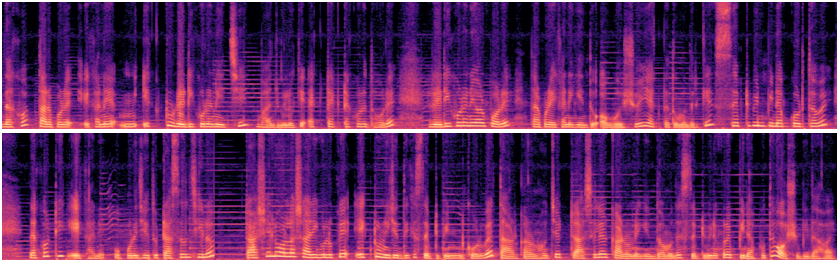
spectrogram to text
দেখো, তারপরে এখানে একটু রেডি করে নিচ্ছি ভাঁজগুলোকে, একটা একটা করে ধরে রেডি করে নেওয়ার পরে তারপরে এখানে কিন্তু অবশ্যই একটা তোমাদেরকে সেফটি পিন পিন আপ করতে হবে। দেখো ঠিক এখানে, ওপরে যেহেতু টাসেল ছিল টাসেলওয়ালা শাড়িগুলোকে একটু নিচের দিকে সেফটি পিন করবে, তার কারণ হচ্ছে টাসেলের কারণে কিন্তু আমাদের সেফটি পিন করে পিন আপ হতে অসুবিধা হয়।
